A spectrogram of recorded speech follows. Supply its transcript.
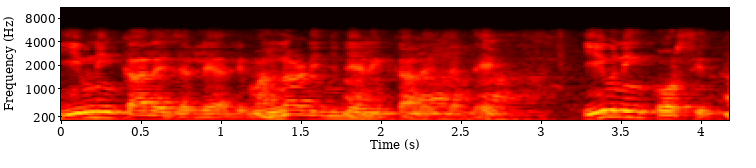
ಈವ್ನಿಂಗ್ ಕಾಲೇಜಲ್ಲಿ ಅಲ್ಲಿ ಮಲ್ನಾಡ್ ಇಂಜಿನಿಯರಿಂಗ್ ಕಾಲೇಜಲ್ಲಿ ಈವ್ನಿಂಗ್ ಕೋರ್ಸ್ ಇತ್ತು.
